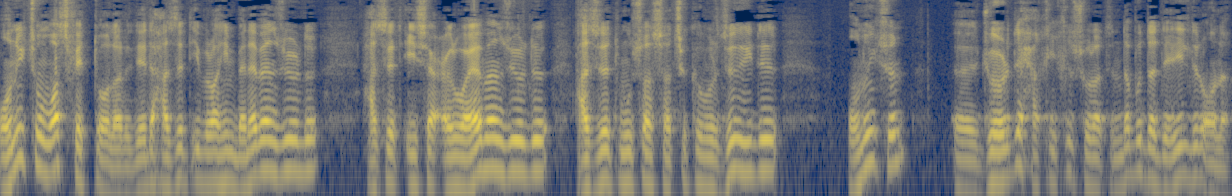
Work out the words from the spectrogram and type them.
Onun için vasfetti onları. Dedi Hazreti İbrahim bana benziyordu. Hazreti İsa Urva'ya benziyordu. Hazreti Musa saçı kıvırcığıydı. Onun için e, gördü hakiki suratında. Bu da delildir ona.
